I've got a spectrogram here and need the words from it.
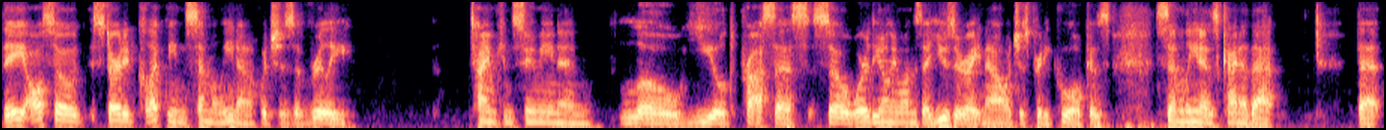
they also started collecting semolina, which is a really time consuming and low yield process. So we're the only ones that use it right now, which is pretty cool because semolina is kind of that that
